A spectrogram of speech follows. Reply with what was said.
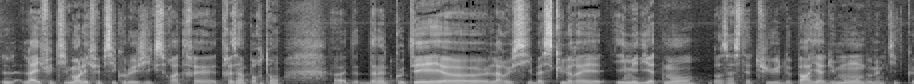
là, effectivement, l'effet psychologique sera très, important. Euh, D'un autre côté, euh, la Russie basculerait immédiatement dans un statut de paria du monde, au même titre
